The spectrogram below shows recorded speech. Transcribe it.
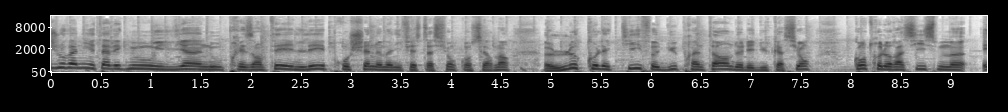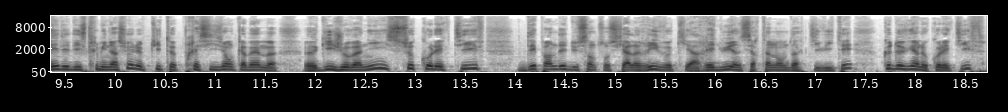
Giovanni est avec nous, il vient nous présenter les prochaines manifestations concernant le collectif du printemps de l'éducation contre le racisme et les discriminations. Une petite précision quand même, euh, Guy Giovanni, ce collectif dépendait du centre social Rive qui a réduit un certain nombre d'activités. Que devient le collectif?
